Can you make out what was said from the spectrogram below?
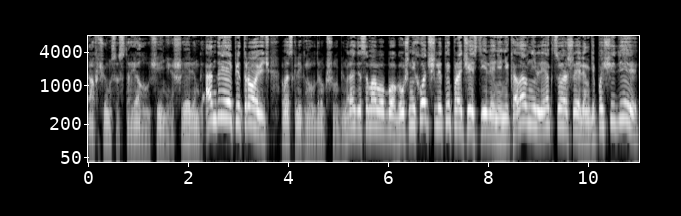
А в чем состояло учение Шеллинга? «Андрей Петрович!» — воскликнул вдруг Шубин. «Ради самого Бога, уж не хочешь ли ты прочесть Елене Николаевне лекцию о Шеллинге? Пощади!»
